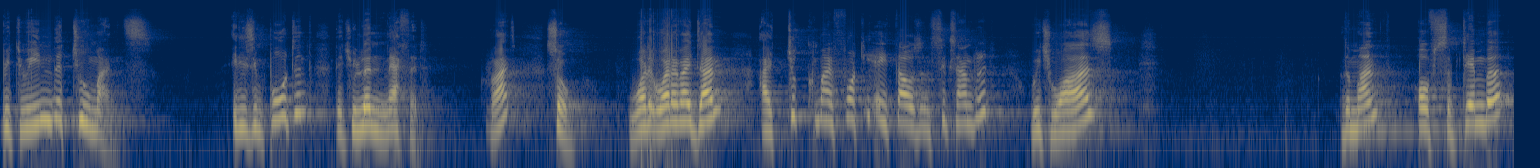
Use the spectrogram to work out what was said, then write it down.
between the two months. It is important that you learn method, right? So, what, what have I done? I took my 48,600, which was the month of September,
